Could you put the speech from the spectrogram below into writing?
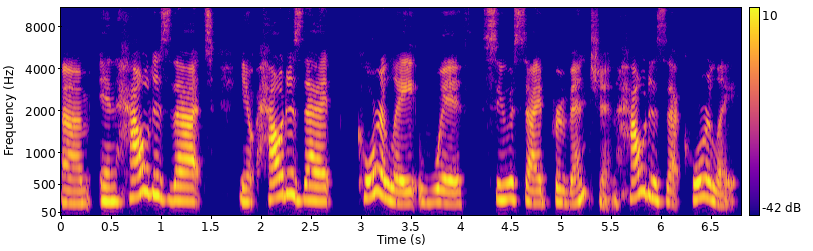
Um, and how does that, you know, how does that correlate with suicide prevention. How does that correlate?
